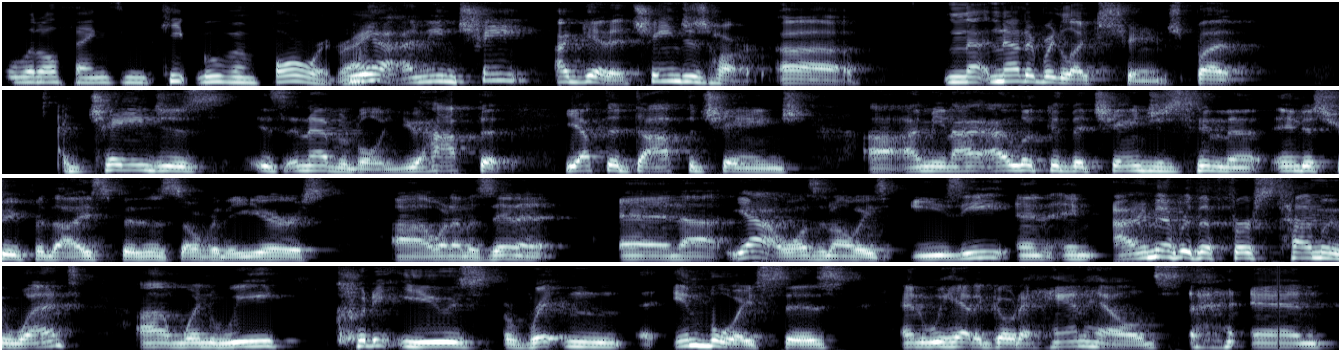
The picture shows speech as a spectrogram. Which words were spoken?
the little things and keep moving forward, right? Yeah. I mean, change, I get it. Change is hard. Uh, not, not everybody likes change, but change is is inevitable. You have to you have to adopt the change. Uh, I mean, I, I, looked at the changes in the industry for the ice business over the years uh, when I was in it, and uh, yeah, it wasn't always easy. And and I remember the first time we went um, when we couldn't use written invoices and we had to go to handhelds and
